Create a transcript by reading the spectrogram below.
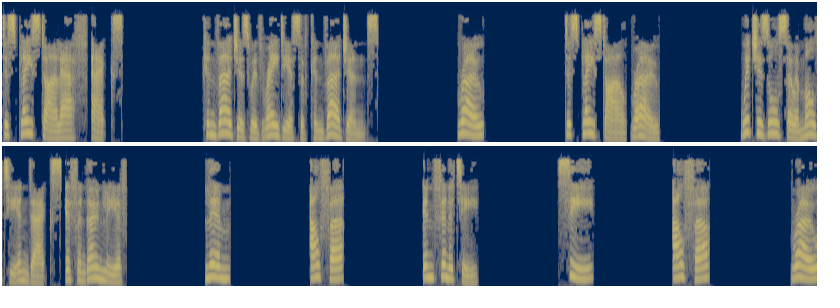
display style f x converges with radius of convergence. Rho display style rho which is also a multi-index if and only if lim alpha infinity c alpha rho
